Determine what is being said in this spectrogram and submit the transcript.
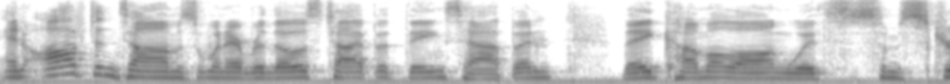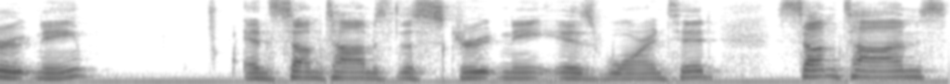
And oftentimes whenever those type of things happen, they come along with some scrutiny and sometimes the scrutiny is warranted. Sometimes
